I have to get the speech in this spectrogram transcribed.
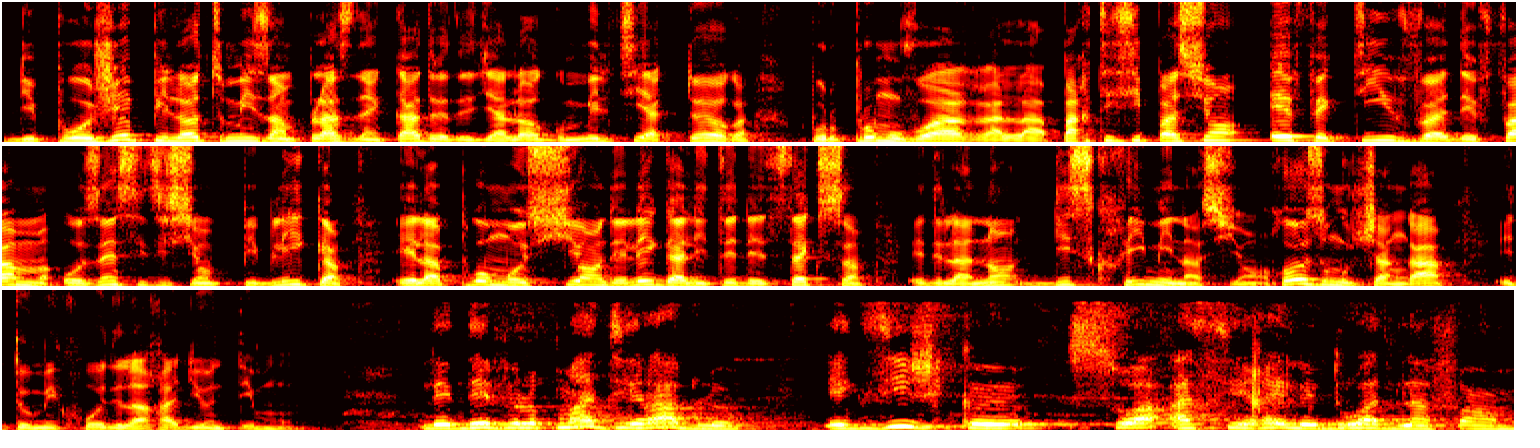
du projet pilote mis en place d'un cadre de dialogue multi-acteurs pour promouvoir la participation effective des femmes aux institutions publiques et la promotion de l'égalité des sexes et de la non-discrimination. Rose Mouchanga est au micro de la radio Ntémou. Le développement durable exige que soit assuré le droit de la femme,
